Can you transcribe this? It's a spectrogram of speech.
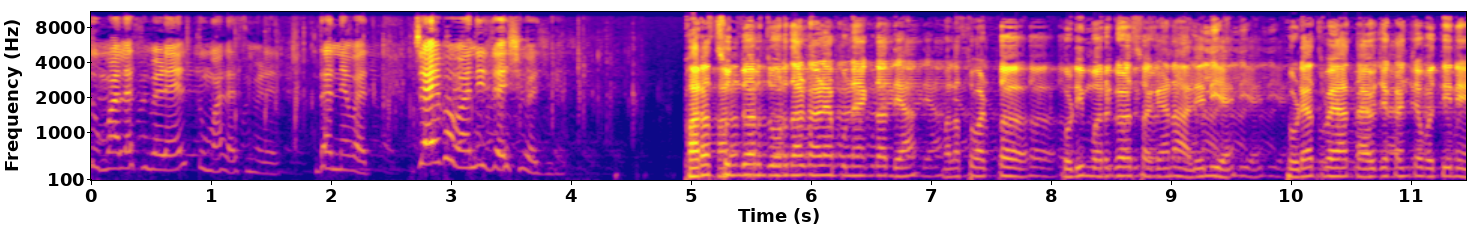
तुम्हालाच मिळेल तुम्हालाच मिळेल. धन्यवाद. जय भवानी जय शिवाजी. फारच सुंदर जोरदार टाळ्या पुन्हा एकदा द्या. मला असं वाटतं थोडी मरगळ सगळ्यांना आलेली आहे. थोड्याच वेळात आयोजकांच्या वतीने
